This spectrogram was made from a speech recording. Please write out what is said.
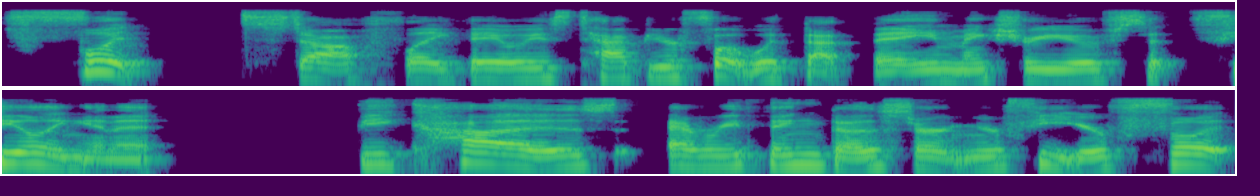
foot stuff. Like they always tap your foot with that thing and make sure you have feeling in it because everything does start in your feet. Your foot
